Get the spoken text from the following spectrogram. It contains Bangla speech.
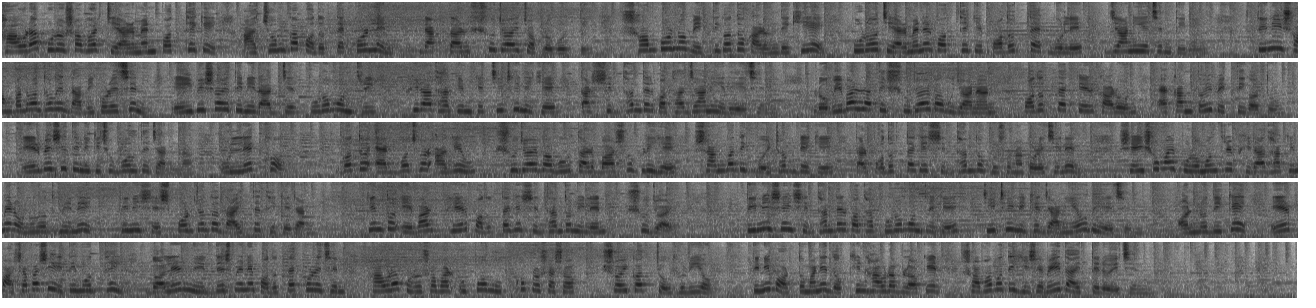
হাওড়া পুরসভার চেয়ারম্যান পদ থেকে আচমকা পদত্যাগ করলেন ডাক্তার সুজয় চক্রবর্তী। সম্পূর্ণ ব্যক্তিগত কারণ দেখিয়ে পুরো চেয়ারম্যানের পদ থেকে পদত্যাগ বলে জানিয়েছেন তিনি। তিনি সংবাদ মাধ্যমে দাবি করেছেন, এই বিষয়ে তিনি রাজ্যের পুরমন্ত্রী ফিরাদ হাকিমকে চিঠি লিখে তার সিদ্ধান্তের কথা জানিয়ে দিয়েছেন। রবিবার রাতে সুজয়বাবু জানান, পদত্যাগের কারণ একান্তই ব্যক্তিগত। এর বেশি তিনি কিছু বলতে চান না। উল্লেখ্য গত এক বছর আগেও সুজয়বাবু তার বাসগৃহে সাংবাদিক বৈঠক ডেকে তার পদত্যাগের সিদ্ধান্ত ঘোষণা করেছিলেন। সেই সময় পুরমন্ত্রী ফিরাদ হাকিমের অনুরোধ মেনে তিনি শেষ পর্যন্ত দায়িত্বে থেকে যান। কিন্তু এবার ফের পদত্যাগের সিদ্ধান্ত নিলেন সুজয়। তিনি সেই সিদ্ধান্তের কথা পুরমন্ত্রীকে চিঠি লিখে জানিয়েও দিয়েছেন। অন্যদিকে, এর পাশাপাশি ইতিমধ্যেই দলের নির্দেশ মেনে পদত্যাগ করেছেন হাওড়া পুরসভার উপ মুখ্য প্রশাসক সৈকত চৌধুরীও। তিনি বর্তমানে দক্ষিণ হাওড়া ব্লকের সভাপতি হিসেবেই দায়িত্বে রয়েছেন।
